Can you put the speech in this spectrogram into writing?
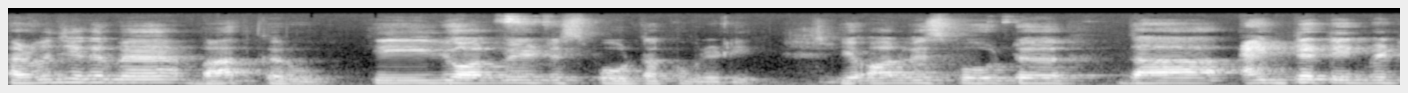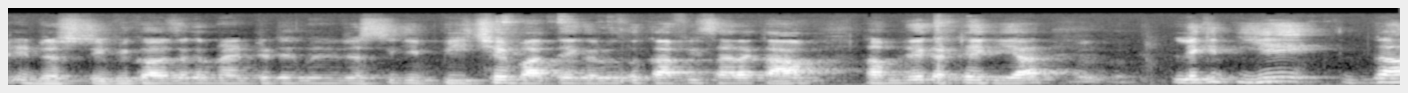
Harman ji अगर मैं बात करूँ कि you always support the community you always support the entertainment industry because अगर मैं एंटरटेनमेंट इंडस्ट्री की पीछे बातें करूँ तो काफ़ी सारा काम हमने इकट्ठे किया लेकिन ये द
